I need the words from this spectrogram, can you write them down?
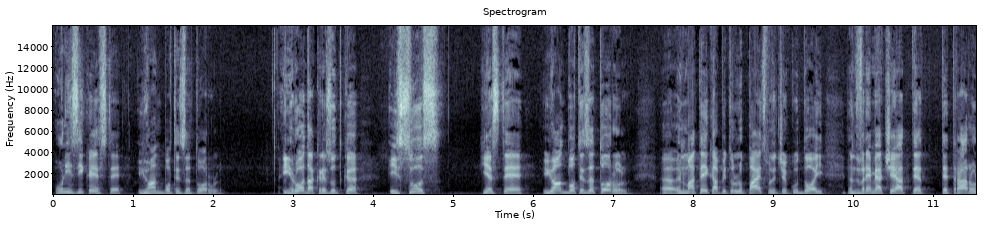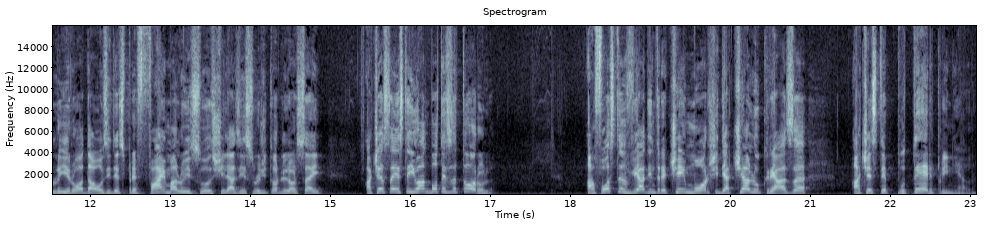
Unii zic că este Ioan Botezătorul. Irod a crezut că Isus este Ioan Botezătorul. Uh, în Matei, capitolul 14 cu 2, în vremea aceea tetrarul lui Irod a auzit despre faima lui Isus și le-a zis slujitorilor săi, acesta este Ioan Botezătorul. A fost înviat dintre cei morți și de aceea lucrează aceste puteri prin el.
